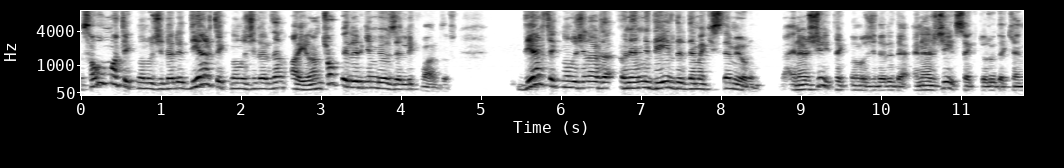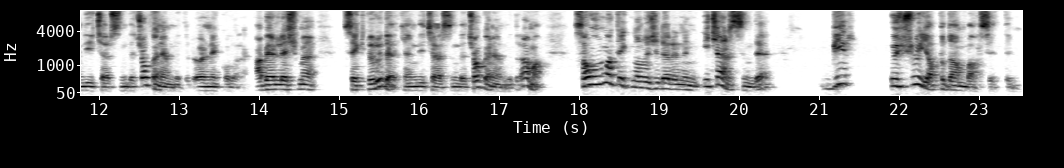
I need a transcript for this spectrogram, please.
savunma teknolojileri diğer teknolojilerden ayıran çok belirgin bir özellik vardır. Diğer teknolojiler de önemli değildir demek istemiyorum. Enerji teknolojileri de, enerji sektörü de kendi içerisinde çok önemlidir örnek olarak. Haberleşme sektörü de kendi içerisinde çok önemlidir ama savunma teknolojilerinin içerisinde bir üçlü yapıdan bahsettim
